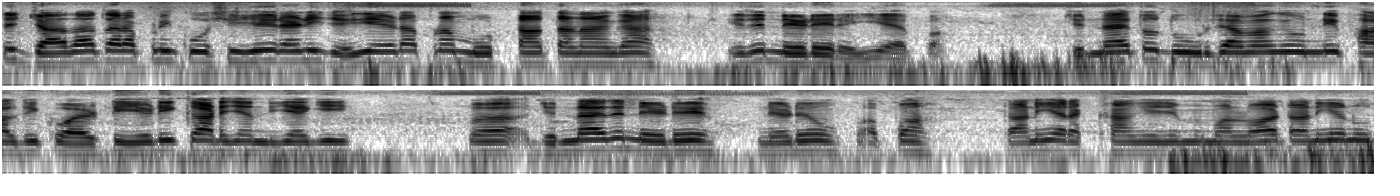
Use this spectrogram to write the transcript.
ਤੇ ਜ਼ਿਆਦਾਤਰ ਆਪਣੀ ਕੋਸ਼ਿਸ਼ ਇਹ ਰਹਿਣੀ ਚਾਹੀਦੀ ਹੈ, ਜਿਹੜਾ ਆਪਣਾ ਮੋਟਾ ਤਣਾ ਇਹਦੇ ਨੇੜੇ ਰਹੀਏ ਆਪਾਂ। ਜਿੰਨਾ ਇਹ ਤੋਂ ਦੂਰ ਜਾਵਾਂਗੇ, ਉਨੀ ਫਲ ਦੀ ਕੁਆਲਿਟੀ ਜਿਹੜੀ ਘਟ ਜਾਂਦੀ ਹੈਗੀ। ਜਿੰਨਾ ਇਹਦੇ ਨੇੜੇ, ਨੇੜਿਓਂ ਆਪਾਂ ਟਾਹਣੀਆਂ ਰੱਖਾਂਗੇ, ਜਿਵੇਂ ਮੰਨ ਲਓ ਆਹ ਟਾਹਣੀਆਂ ਨੂੰ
